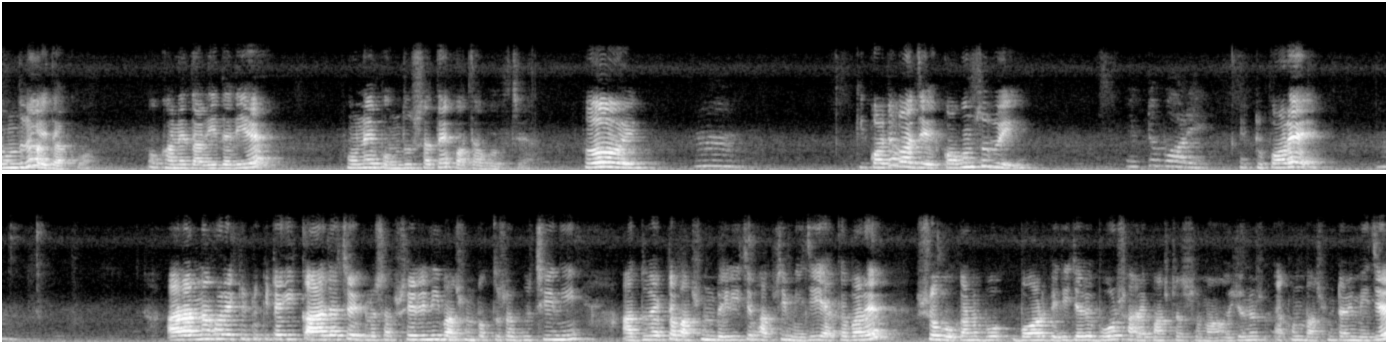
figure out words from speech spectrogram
বন্ধুরা ওই দেখো। ওখানে দাঁড়িয়ে দাঁড়িয়ে ফোনে বন্ধুর সাথে কথা বলছে। ওই কি কটা বাজে? কখন শুবি? একটু পরে। একটু পরে? আর রান্নাঘরে একটু টুকিটাকি কাজ আছে এগুলো সব সেরে নিই বাসনপত্র সব গুছিয়ে নিই আর দু একটা বাসন বেরিয়েছে ভাবছি মেজেই একেবারে শোবো, কারণ বর বেরিয়ে যাবে ভোর সাড়ে পাঁচটার সময়। ওই জন্য এখন বাসনটা আমি মেজে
